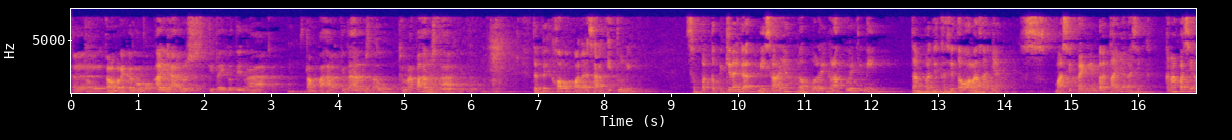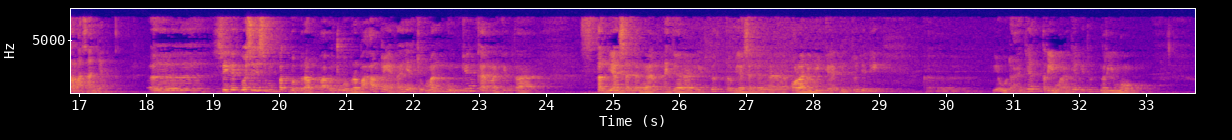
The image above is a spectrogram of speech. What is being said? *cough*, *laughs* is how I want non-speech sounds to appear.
Eh, kalau mereka ngomong A ya harus kita ikutin A. Hmm. tanpa kita harus tahu kenapa harus A gitu. Tapi kalau pada saat itu nih sempat kepikiran nggak? Misalnya nggak boleh ngelakuin ini tanpa dikasih tahu alasannya masih pengen bertanya nggak sih kenapa sih alasannya? eh seingat gue sih sempat beberapa untuk beberapa hal pengen nanya cuman mungkin karena kita terbiasa dengan ajaran itu terbiasa dengan pola didiknya gitu jadi eh, ya udah aja terima aja gitu nerimo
